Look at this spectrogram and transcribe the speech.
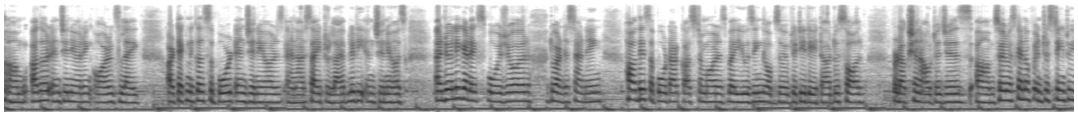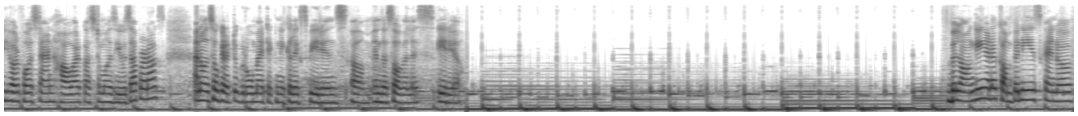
um, other engineering orgs like our technical support engineers and our site reliability engineers and really get exposure to understanding how they support our customers by using the observability data to solve production outages. Um, so it was kind of interesting to hear firsthand how our customers use our products and also get to grow my technical experience um, in the serverless area. Belonging at a company is kind of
